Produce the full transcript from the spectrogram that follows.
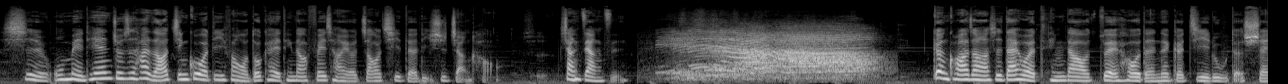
是我每天就是他只要经过的地方，我都可以听到非常有朝气的理事长好，是像这样子。更夸张的是，待会听到最后的那个记录的声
